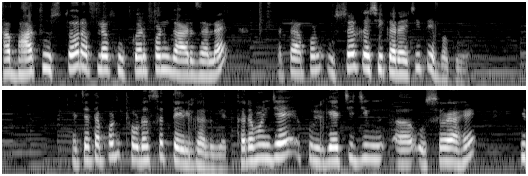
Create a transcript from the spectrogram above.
हा भात उचतोवर आपला कुकर पण गार झालाय. आता आपण उसळ कशी करायची ते बघूया. ह्याच्यात आपण थोडंसं तेल घालूयात. खरं म्हणजे हुलग्याची जी उसळ आहे ती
